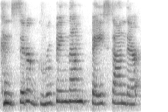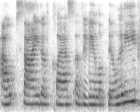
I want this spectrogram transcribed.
consider grouping them based on their outside of class availability.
